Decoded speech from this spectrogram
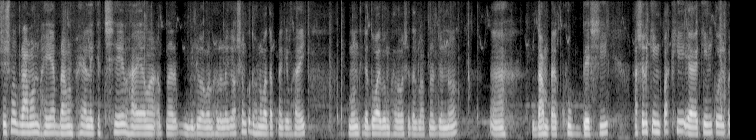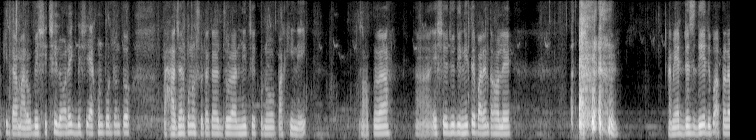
সুষমা ব্রাহ্মণ ভাইয়া ব্রাহ্মণ ভাইয়া লিখেছে, ভাই, আমার, আপনার ভিডিও আমার ভালো লাগে। অসংখ্য ধন্যবাদ আপনাকে ভাই। মন থেকে দোয়া এবং ভালোবাসা থাকল আপনার জন্য। দামটা খুব বেশি। আসলে কিং পাখি কিং কোয়েল পাখির দাম আরও বেশি ছিল, অনেক বেশি। এখন পর্যন্ত হাজার পনেরোশো টাকার জোড়ার নিচে কোনো পাখি নেই। তো আপনারা এসে যদি নিতে পারেন তাহলে আমি অ্যাড্রেস দিয়ে দিব, আপনারা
